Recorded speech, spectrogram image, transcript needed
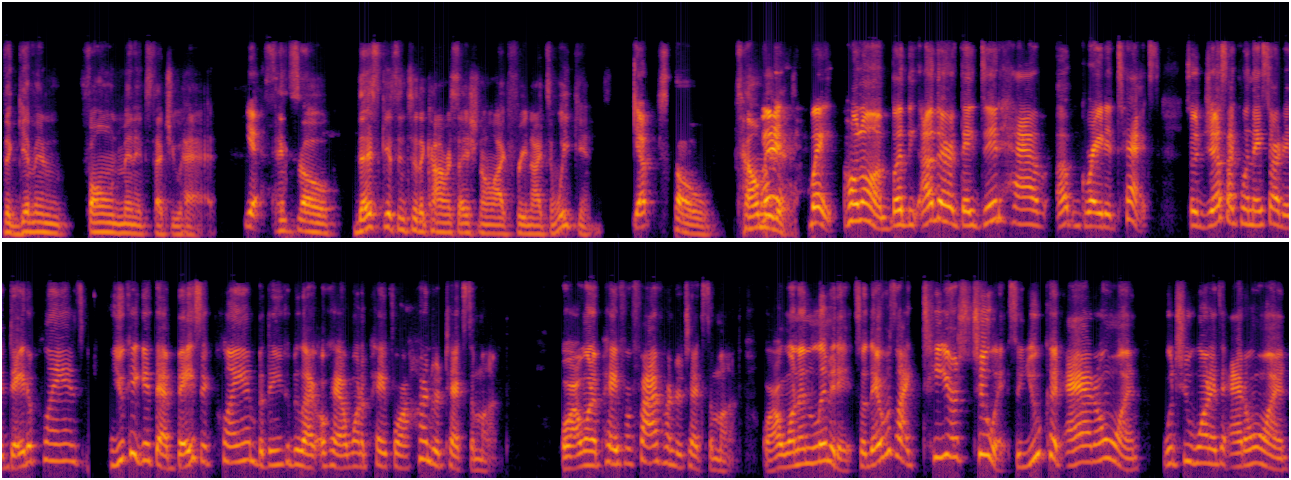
the given phone minutes that you had. Yes. And so this gets into the conversation on like free nights and weekends. Yep. So Tell me wait, Wait, hold on. But the other, they did have upgraded text. So just like when they started data plans, you could get that basic plan, but then you could be like, okay, I want to pay for 100 texts a month, or I want to pay for 500 texts a month, or I want unlimited. So there was like tiers to it. So you could add on what you wanted to add on.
